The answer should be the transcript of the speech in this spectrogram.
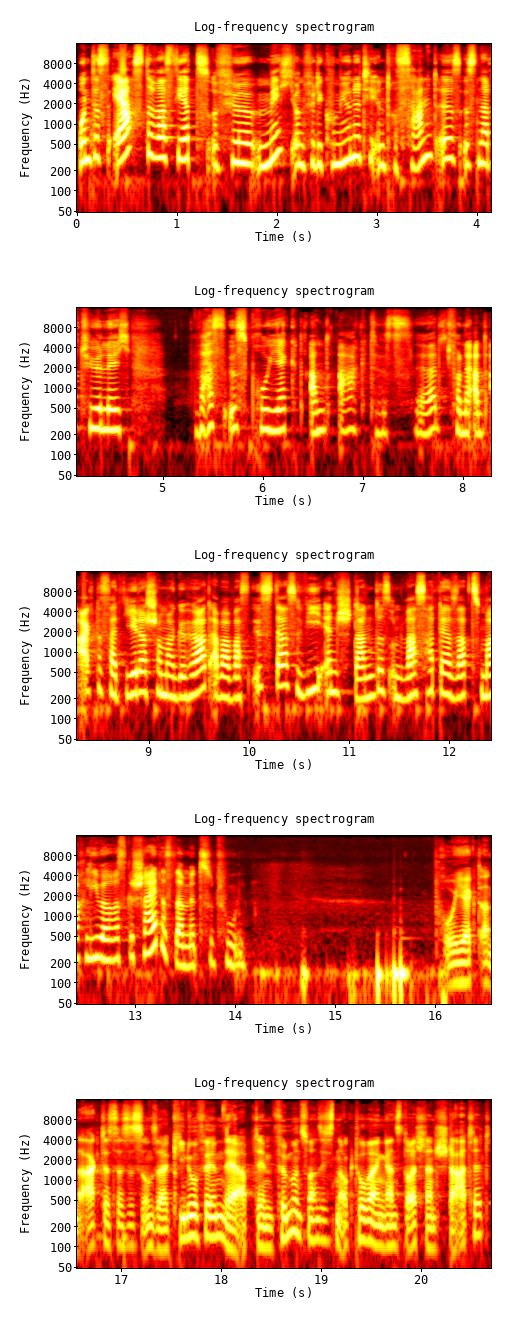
Und das Erste, was jetzt für mich und für die Community interessant ist, ist natürlich, was ist Projekt Antarktis? Ja, von der Antarktis hat jeder schon mal gehört, aber was ist das? Wie entstand es und was hat der Satz Mach lieber was Gescheites damit zu tun? Projekt Antarktis, das ist unser Kinofilm, der ab dem 25. Oktober in ganz Deutschland startet.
